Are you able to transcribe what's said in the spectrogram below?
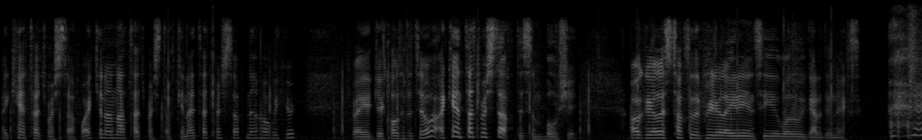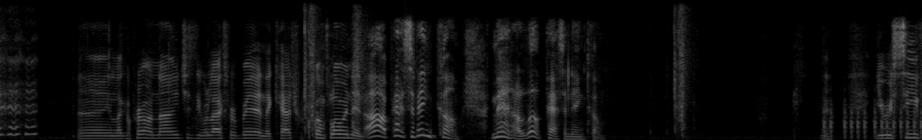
I can't touch my stuff. Why can I not touch my stuff? Can I touch my stuff now over here? If I get closer to the table? I can't touch my stuff. This is some bullshit. Okay, let's talk to the pretty lady and see what we gotta do next. Uh, like a pro now, you just relax for a bit and the cash will come flowing in. Ah, passive income. Man, I love passive income. You receive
